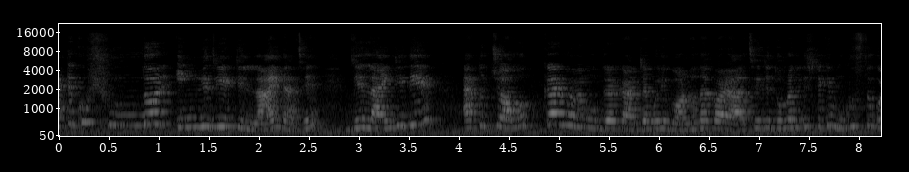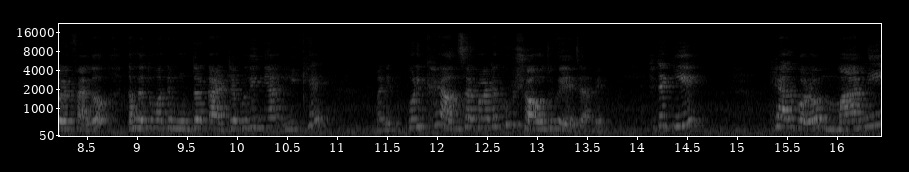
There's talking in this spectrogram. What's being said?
একটা খুব সুন্দর ইংরেজি একটি লাইন আছে, যে লাইনটি দিয়ে এত চমৎকার ভাবে মুদ্রার কার্যাবলী বর্ণনা করা আছে যে তোমরা যদি সেটাকে মুখস্থ করে ফেলো, তাহলে তোমাদের মুদ্রার কার্যাবলী নিয়ে লিখে মানে পরীক্ষায় আনসার করাটা খুব সহজ হয়ে যাবে। সেটা কি? খেয়াল করো money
